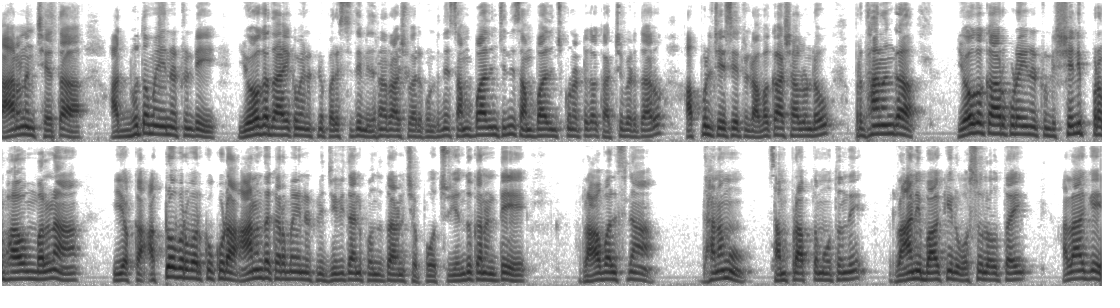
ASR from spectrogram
కారణం చేత అద్భుతమైనటువంటి యోగదాయకమైనటువంటి పరిస్థితి మిథున రాశి వారికి ఉంటుంది. సంపాదించింది సంపాదించుకున్నట్టుగా ఖర్చు పెడతారు అప్పులు చేసేటువంటి అవకాశాలు ఉండవు. ప్రధానంగా యోగకారకుడైనటువంటి శని ప్రభావం వలన ఈ యొక్క అక్టోబర్ వరకు కూడా ఆనందకరమైనటువంటి జీవితాన్ని పొందుతారని చెప్పవచ్చు. ఎందుకనంటే రావాల్సిన ధనము సంప్రాప్తమవుతుంది రాని బాకీలు వసూలు అవుతాయి అలాగే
